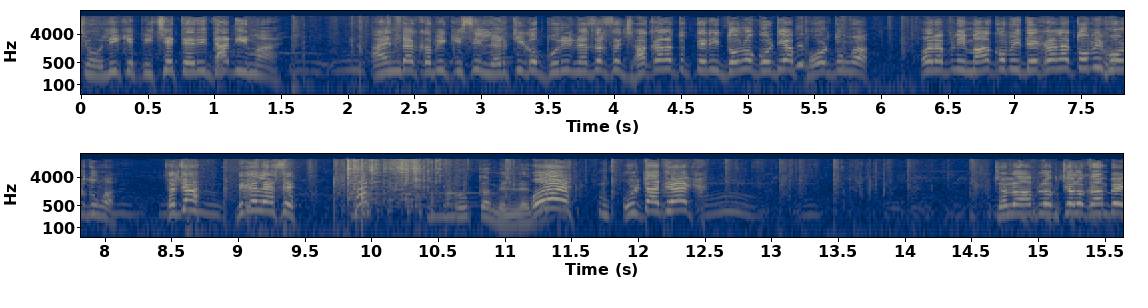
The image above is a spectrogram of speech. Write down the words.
चोली के पीछे तेरी दादी माँ है। आइंदा कभी किसी लड़की को बुरी नज़र से झाका ना तो तेरी दोनों गोटियाँ फोड़ दूँगा। और अपनी माँ को भी देखा ना तो भी फोड़ दूँगा। चल जा निकल ऐसे मिलने ओए उल्टा देख। चलो आप लोग चलो काम पे।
